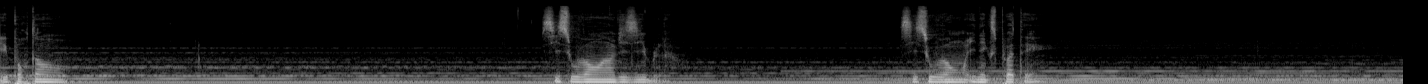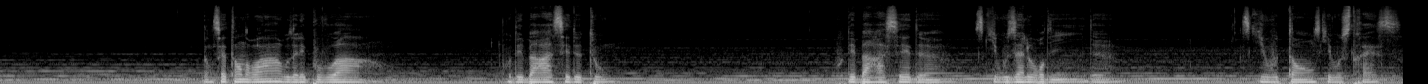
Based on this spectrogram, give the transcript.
et pourtant si souvent invisible, si souvent inexploité. Dans cet endroit, vous allez pouvoir vous débarrasser de tout, vous débarrasser de ce qui vous alourdit, de ce qui vous tend, ce qui vous stresse.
